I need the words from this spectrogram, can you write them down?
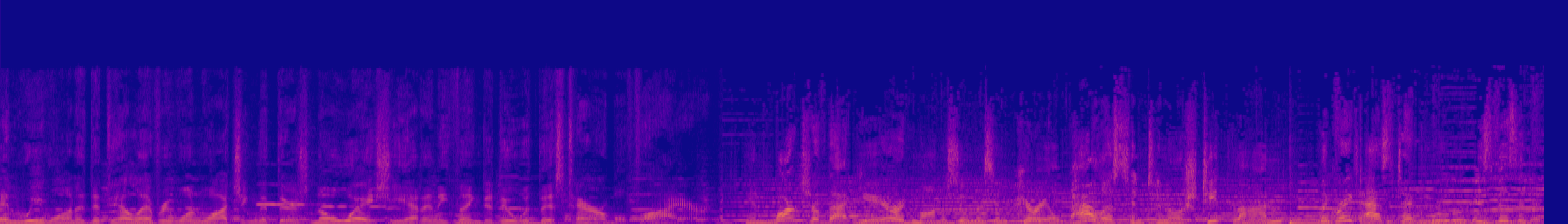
and we wanted to tell everyone watching that there's no way she had anything to do with this terrible fire. In March of that year, at Montezuma's imperial palace in Tenochtitlan, the great Aztec ruler is visited.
